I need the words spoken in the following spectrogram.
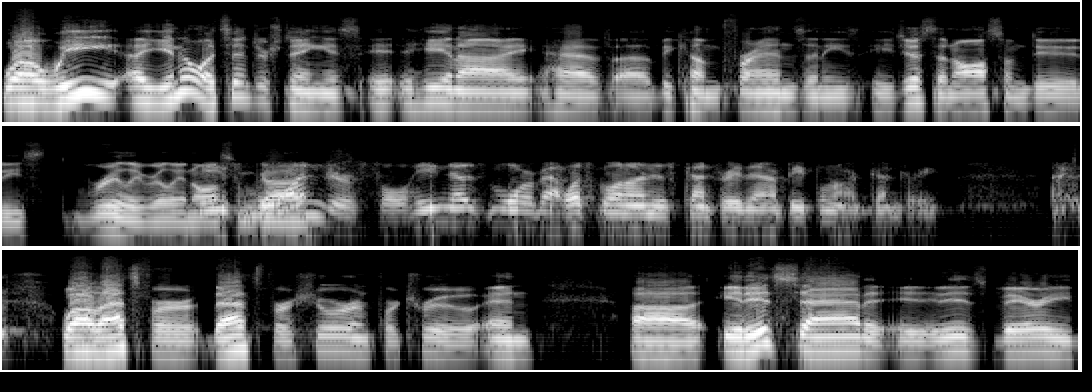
Well, we, uh, you know, what's interesting is it, he and I have uh, become friends, and he's he's just an awesome dude. He's really, really an he's awesome guy. Wonderful. He knows more about what's going on in this country than our people in our country. well, that's for that's for sure and for true. And uh, it is sad. It, it is very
